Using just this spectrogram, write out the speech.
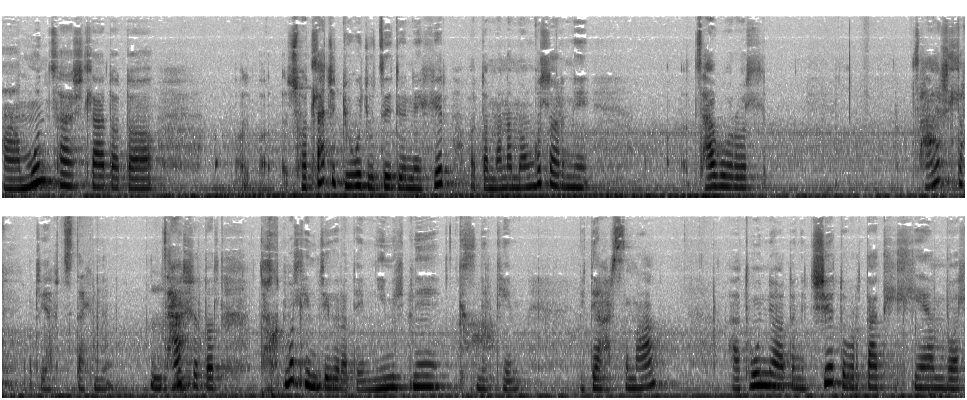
Аа мөн цаашлаад одоо судлаачид юу гэж үзээд байна гэхээр одоо манай Монгол орны цаг уурвал цаашлах явцтай юм уу? Цаашид бол тогтмол хэмжээгээр одоо юм нэмэгдэнэ гэсэн нэг тийм мэдээ гарсан маа. А түүний одоо ингэ жишээ дурдаад хэлэх юм бол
